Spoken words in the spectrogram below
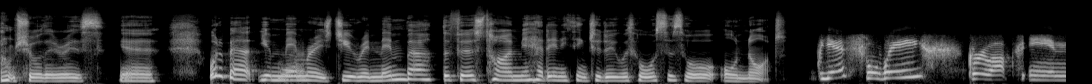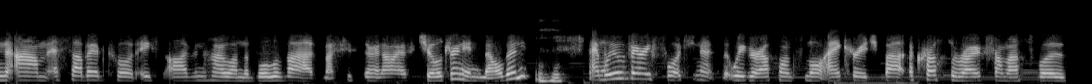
I'm sure there is. Yeah. What about your memories? Do you remember the first time you had anything to do with horses or, or not? Yes, well, we grew up in um, a suburb called East Ivanhoe on the boulevard, my sister and I as children in Melbourne. Mm-hmm. And we were very fortunate that we grew up on small acreage, but across the road from us was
